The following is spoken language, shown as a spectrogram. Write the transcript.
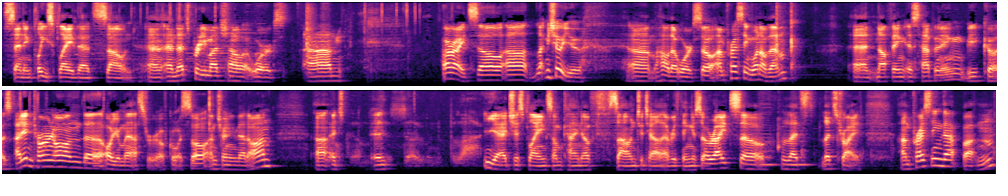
sending please play that sound, and, and that's pretty much how it works. Um, all right, so uh, let me show you um, how that works. So I'm pressing one of them and nothing is happening because I didn't turn on the audio master of course. So I'm turning that on. Uh, it, it, yeah it's just playing some kind of sound to tell everything is alright so let's let's try it. I'm pressing that button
